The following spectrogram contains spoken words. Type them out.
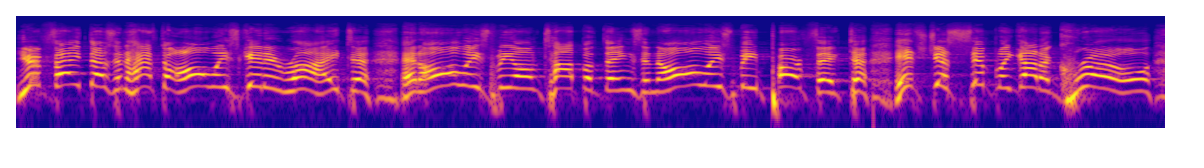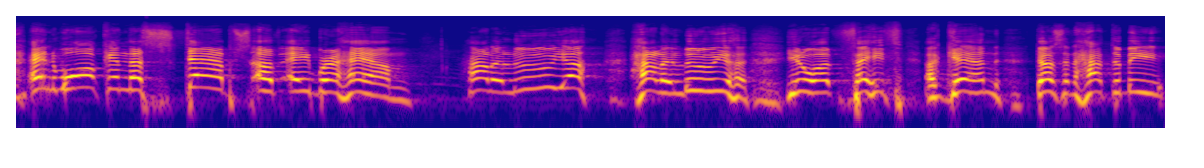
Your faith doesn't have to always get it right uh, and always be on top of things and always be perfect. Uh, it's just simply got to grow and walk in the steps of Abraham. Hallelujah. Hallelujah. You know what? Faith, again, doesn't have to be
